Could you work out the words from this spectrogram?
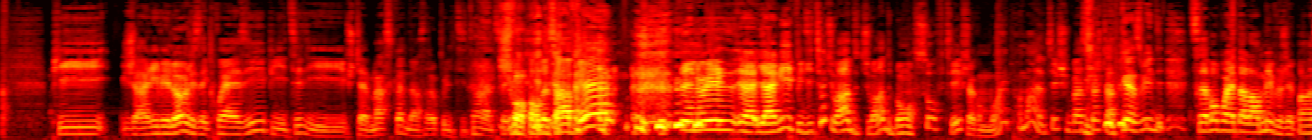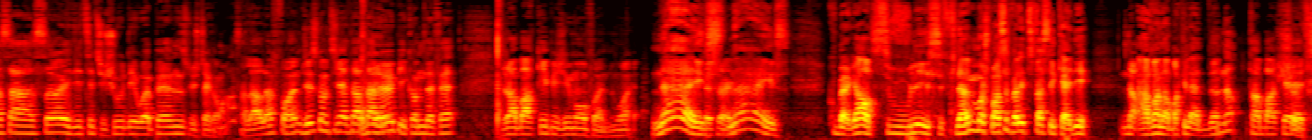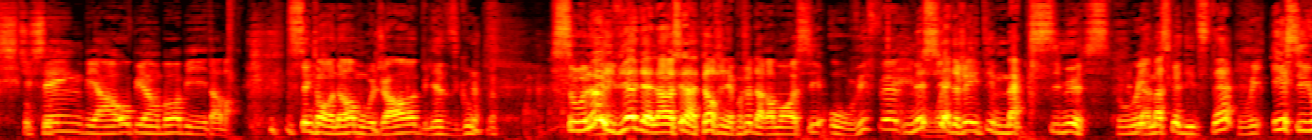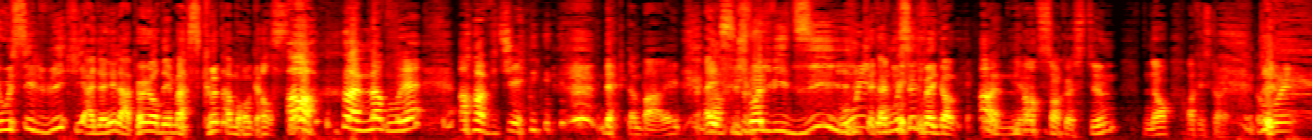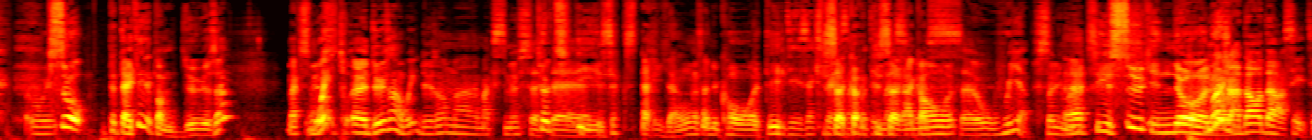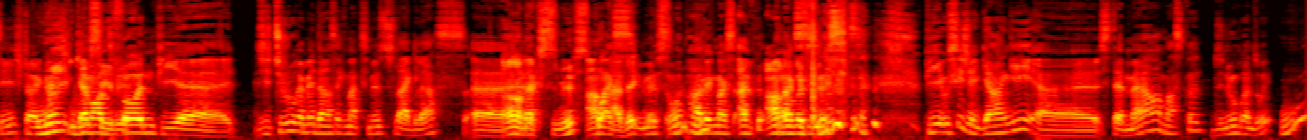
Puis, j'arrivais là, je les ai croisés, puis tu sais, j'étais mascotte dans ça pour le titan, tu sais. Je vais en parler de ça après! Puis Louis, euh, il arrive, puis il dit, toi, tu vas avoir, du- tu vas avoir du bon souffle, tu sais. J'étais comme, ouais, pas mal, tu sais, je suis mascotte, je t'apprécie. Il dit, tu serais bon pour être dans l'armée, puis j'ai pensé à ça. Il dit, tu sais, tu des weapons, puis j'étais comme, ah, ça a l'air le fun, juste comme tu viens de faire tout à l'heure, puis comme de fait, j'ai embarqué, puis j'ai eu mon fun, ouais. Nice, nice. Coup, ben, regarde, si vous voulez, c'est finalement, moi, je pensais qu'il fallait que tu fasses les cadets. Non. Avant d'embarquer là-dedans. Non, t'embarques, tu signes, puis en haut, puis en bas, puis t'embarques. Tu signes ton nom au job, pis let's go. So là, il vient de lancer la perche, je n'ai pas choix de la ramasser au vif. Monsieur Ouais. a déjà été Maximus, Oui. la mascotte des titans. Oui. Et c'est aussi lui qui a donné la peur des mascottes à mon garçon. Ah! Ah, non, pour vrai? Ah, pitié. Ben, je t'aime pareil. Hey, je vais lui dire Oui, que ta oui. musique va être comme. Ah, il non. son costume. Non? Ok, c'est correct. oui. Oui. So, t'as été comme deux ans, Maximus? Oui, euh, deux ans, oui, deux ans, ma- Maximus. T'as-tu C'était des expériences à nous conter? des qui se, expériences à côté qui de se racontent? Euh, oui, absolument. Hein? C'est sûr qu'il n'a, là. Moi, j'adore danser, tu sais. Je suis un Oui, gars oui, qui c'est du fun, puis euh, j'ai toujours aimé danser avec Maximus sur la glace. Euh, En Maximus, en pas Maximus. avec Maximus. Ouais, pas avec Max- avec- en Maximus. Maximus. puis aussi, j'ai gagné, euh, c'était meilleur mascotte du Nouveau-Brunswick. Oui,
